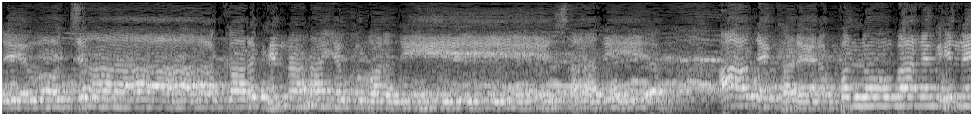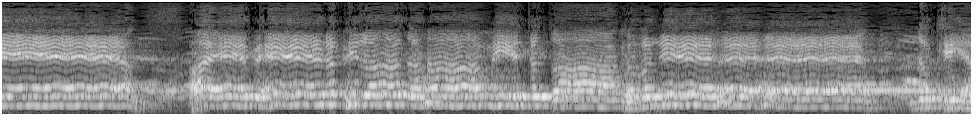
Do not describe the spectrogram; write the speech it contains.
دے وہ چا کر گھنا یکبر دی سادی آدھے کھڑے ن بن گھنے آئے بھین بھرادہ میت تاغ بنے رکھیا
